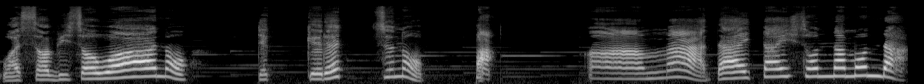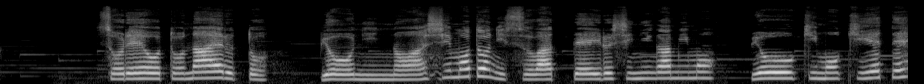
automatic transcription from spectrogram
わさびさわのてけれっつのぱ。あーまあ、だいたいそんなもんだ。それを唱えると、病人の足元に座っている死神も、病気も消えて、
